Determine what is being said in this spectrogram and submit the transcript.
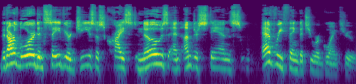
that our Lord and Savior Jesus Christ knows and understands everything that you are going through.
